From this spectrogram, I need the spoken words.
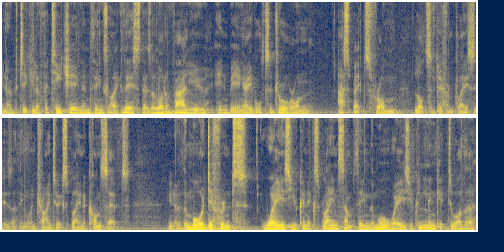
you know, in particular for teaching and things like this, there's a lot of value in being able to draw on aspects from lots of different places. I think when trying to explain a concept, you know, the more different ways you can explain something, the more ways you can link it to other,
